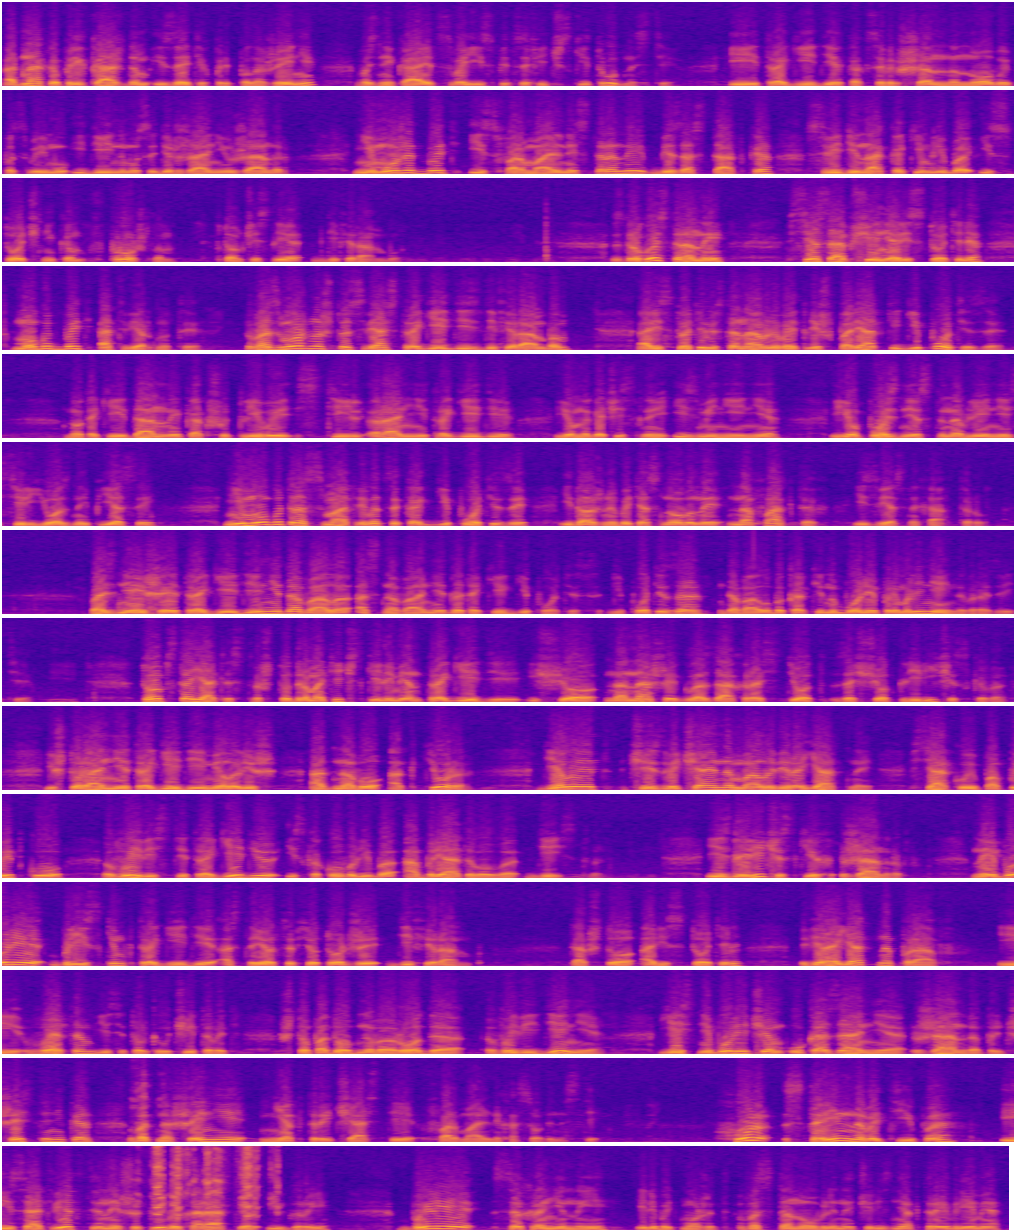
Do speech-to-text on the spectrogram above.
Однако при каждом из этих предположений возникают свои специфические трудности, и трагедия, как совершенно новый по своему идейному содержанию жанр, не может быть и с формальной стороны без остатка сведена к каким-либо источникам в прошлом, в том числе к дифирамбу. С другой стороны, все сообщения Аристотеля могут быть отвергнуты. Возможно, что связь трагедии с дифирамбом Аристотель устанавливает лишь в порядке гипотезы, но такие данные, как шутливый стиль ранней трагедии, ее многочисленные изменения, ее позднее становление серьезной пьесой, не могут рассматриваться как гипотезы и должны быть основаны на фактах, известных автору. Позднейшая трагедия не давала основания для таких гипотез. Гипотеза давала бы картину более прямолинейного развития. То обстоятельство, что драматический элемент трагедии еще на наших глазах растет за счет лирического, и что ранняя трагедия имела лишь одного актера, делает чрезвычайно маловероятной всякую попытку вывести трагедию из какого-либо обрядового действия. Из лирических жанров наиболее близким к трагедии остается все тот же дифирамб. Так что Аристотель, вероятно, прав, и в этом, если только учитывать, что подобного рода выведение есть не более чем указание жанра предшественника в отношении некоторой части формальных особенностей. Хор старинного типа и соответственный шутливый характер игры были сохранены или, быть может, восстановлены через некоторое время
